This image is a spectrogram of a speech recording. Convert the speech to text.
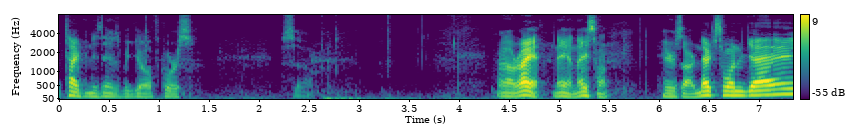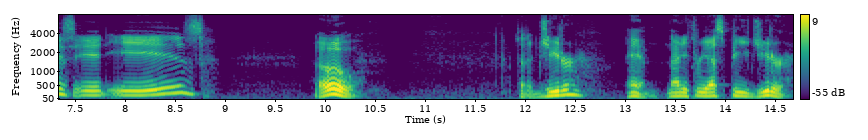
I'm typing these in as we go, of course. So, all right, man, nice one. Here's our next one, guys. It is, oh, is that a Jeter? Damn, 93 SP Jeter.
